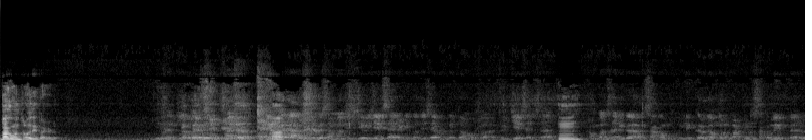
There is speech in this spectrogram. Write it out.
భగవంతుడు వదిలిపెట్టడు. కంపల్సరీగా సగం లిక్కర్ గబ్బల బట్టలు సగమే ఇప్పారు.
